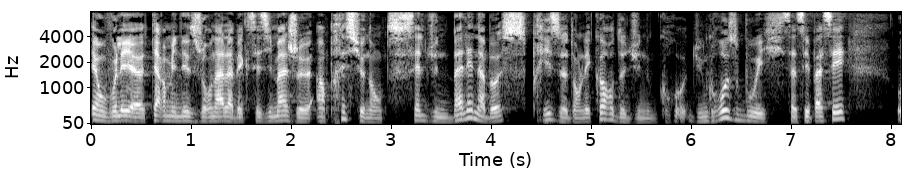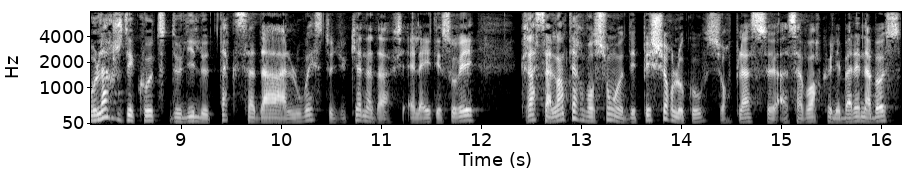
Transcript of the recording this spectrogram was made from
Et on voulait euh, terminer ce journal avec ces images euh, impressionnantes, celle d'une baleine à bosse prise dans les cordes d'une grosse bouée. Ça s'est passé au large des côtes de l'île Taxada, à l'ouest du Canada. Elle a été sauvée grâce à l'intervention euh, des pêcheurs locaux sur place, à savoir que les baleines à bosse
